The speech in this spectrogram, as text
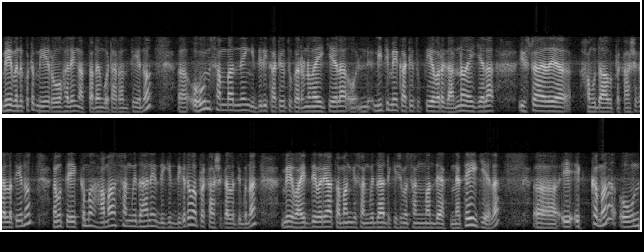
මේ වෙනකොට මේ රෝහලෙන් අත්අඩංගුවට අරන් තියෙනවා. ඔවුන් සම්බන්ධයෙන් ඉදිරි කටයුතු කරනවයි කියලා නීතිමය කටයුතු පියවර ගන්නවයි කියලා ඊශ්‍රායලය හමුදාව ප්‍රකාශ කරලා තියෙනවා. නමුත් ඒකම හමාස් සංවිධානයේ දිගින් දිගටම ප්‍රකාශ කරලා තිබුණා මේ වෛද්‍යවරයා තමන්ගේ සංවිධානයට කිසිම සම්බන්ධයක් නැtei කියලා. ඒ එක්කම ඔවුන්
